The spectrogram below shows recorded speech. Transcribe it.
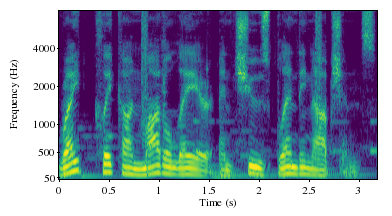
Right-click on Model Layer and choose Blending Options.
